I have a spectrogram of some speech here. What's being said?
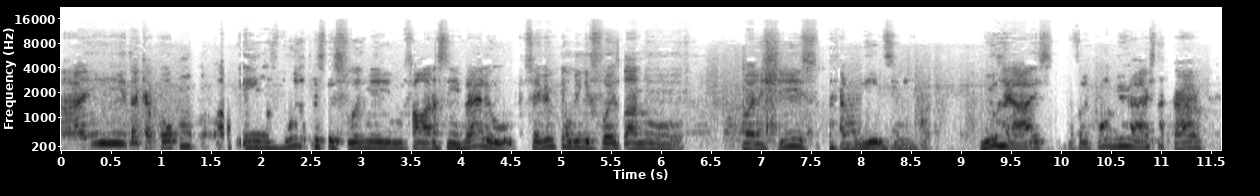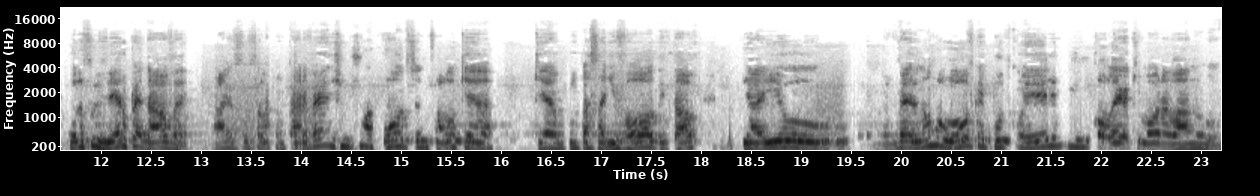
Aí, daqui a pouco, alguém, umas duas ou três pessoas me, me falaram assim, velho, você viu que tem um Big Fuzz lá no, no LX, Mercado Livre, assim, mil reais. Eu falei, pô, mil reais tá caro. Quando eu fui ver, era o pedal, velho. Aí eu fui falar com o cara, velho, a gente tinha um acordo, você não falou que ia, que ia me passar de volta e tal. E aí o velho, não rolou, fiquei puto com ele. E um colega que mora lá no.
